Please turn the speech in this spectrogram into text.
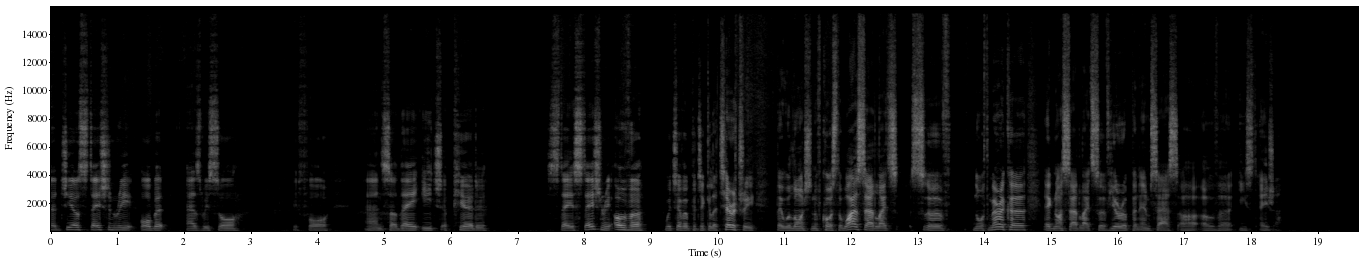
a geostationary orbit, as we saw before. And so they each appear to stay stationary over whichever particular territory they were launched. And of course, the WAAS satellites serve North America, EGNOS satellites serve Europe, and MSAS are over East Asia.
